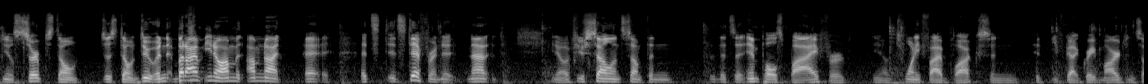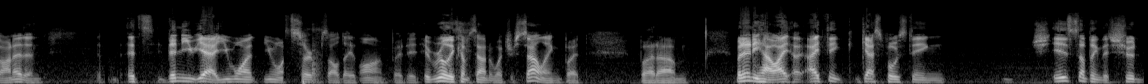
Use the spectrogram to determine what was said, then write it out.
you know SERPs don't just don't do. And but I'm you know I'm I'm not uh, it's it's different. It not you know if you're selling something that's an impulse buy for you know 25 bucks and it, you've got great margins on it and it's then you yeah you want you want SERPs all day long but it, it really comes down to what you're selling but but um but anyhow I I think guest posting is something that should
